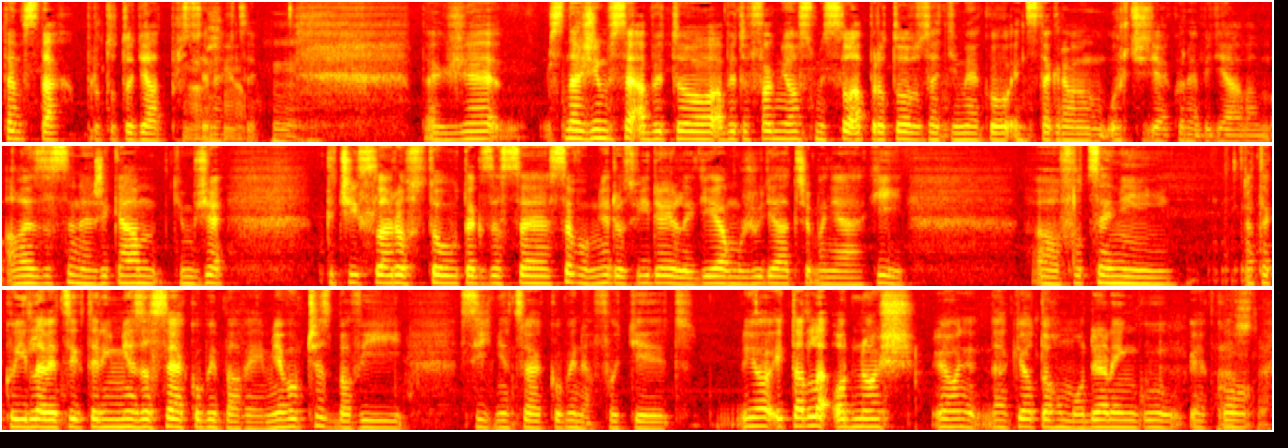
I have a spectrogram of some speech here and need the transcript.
ten vztah, proto to dělat prostě Jasně, nechci. No. Hmm. Takže snažím se, aby to, aby to fakt mělo smysl a proto zatím jako Instagram určitě jako nevydělávám. Ale zase neříkám tím, že ty čísla rostou, tak zase se o mě dozvídají lidi a můžu dělat třeba nějaký uh, focení a takovýhle věci, které mě zase jakoby baví. Mě občas baví si jít něco jakoby nafotit, jo, i tahle odnož, jo, nějakého toho modelingu, jako Jasně.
